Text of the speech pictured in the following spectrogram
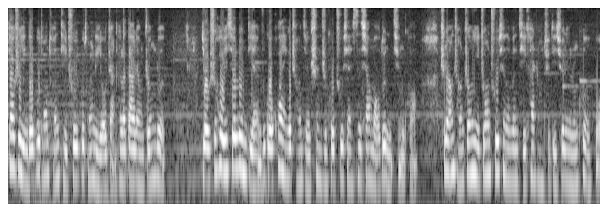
倒是引得不同团体出于不同理由展开了大量争论。有时候，一些论点如果换一个场景，甚至会出现自相矛盾的情况。这两场争议中出现的问题，看上去的确令人困惑。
